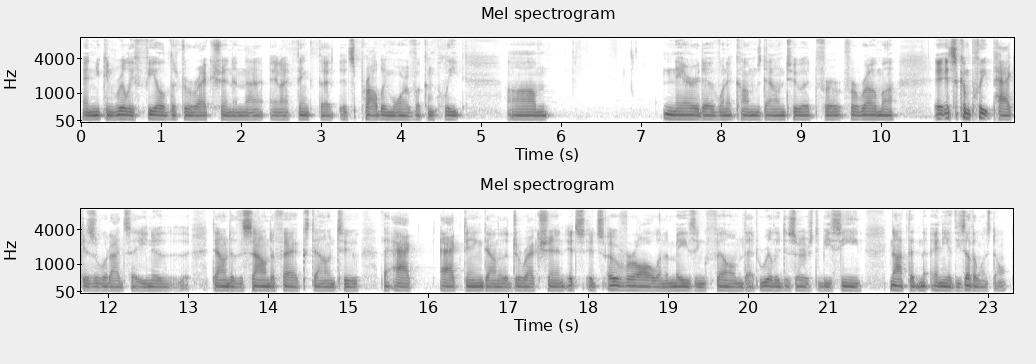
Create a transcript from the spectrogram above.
and you can really feel the direction in that. And I think that it's probably more of a complete um, narrative when it comes down to it for for Roma. It's a complete package, is what I'd say. You know, down to the sound effects, down to the act acting down to the direction. It's it's overall an amazing film that really deserves to be seen. Not that any of these other ones don't.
